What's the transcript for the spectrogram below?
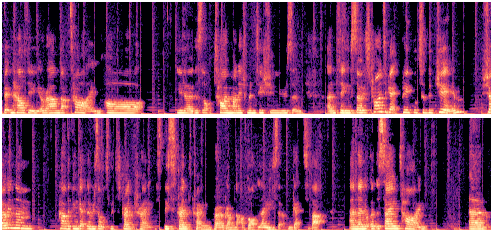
fit and healthy around that time are you know there's a lot of time management issues and and things. So it's trying to get people to the gym showing them how they can get the results with strength train this strength training program that I've got ladies that can get to that. And then at the same time um,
